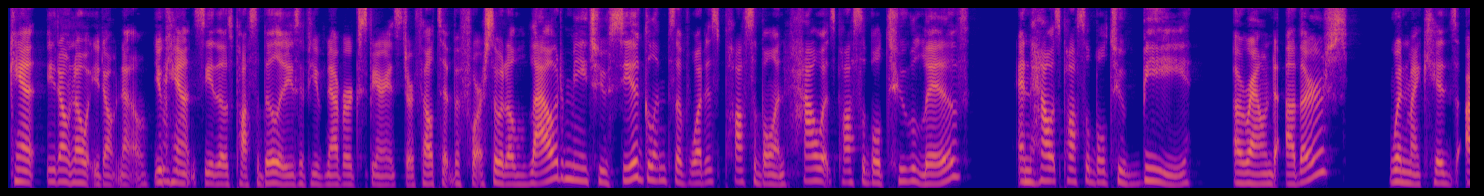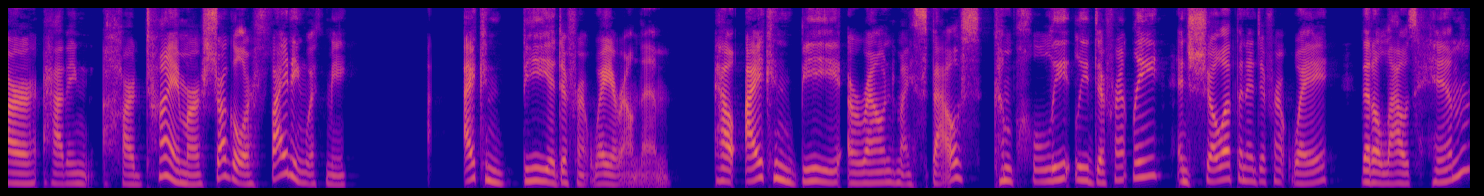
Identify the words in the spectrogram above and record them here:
can't, you don't know what you don't know. You mm-hmm. can't see those possibilities if you've never experienced or felt it before. So it allowed me to see a glimpse of what is possible and how it's possible to live and how it's possible to be around others when my kids are having a hard time or struggle or fighting with me. I can be a different way around them how I can be around my spouse completely differently and show up in a different way that allows him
